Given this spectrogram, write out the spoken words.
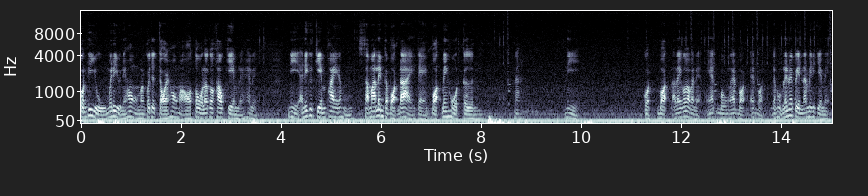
คนที่อยู่ไม่ได้อยู่ในห้อง มันก็จะจอยห้องมาออโต้แล้วก็เข้าเกมเลยให้เลย นี่อันนี้คือเกมไพ่นะผมสามารถเล่นกับบอทได้ แต่บอทไม่โหดเกินนะ นี่ กดบอทอะไรก็ไปเนี่ยแอดบงแอดบอทแอดบอทแต่ผมเล่นไม่เป็นนะมินิเกมเนี่ย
